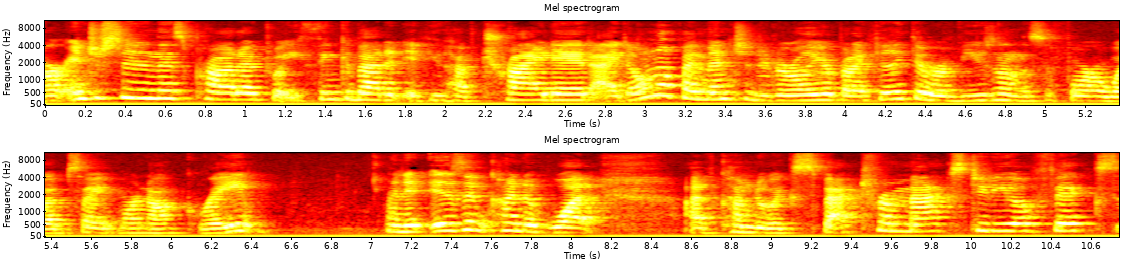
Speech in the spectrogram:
are interested in this product, what you think about it, if you have tried it. I don't know if I mentioned it earlier, but I feel like the reviews on the Sephora website were not great. And it isn't kind of what I've come to expect from MAC Studio Fix,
